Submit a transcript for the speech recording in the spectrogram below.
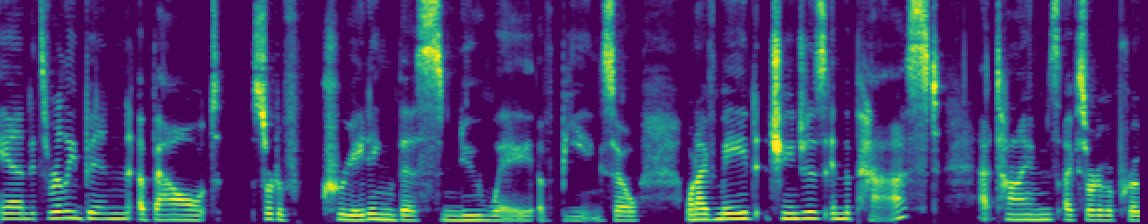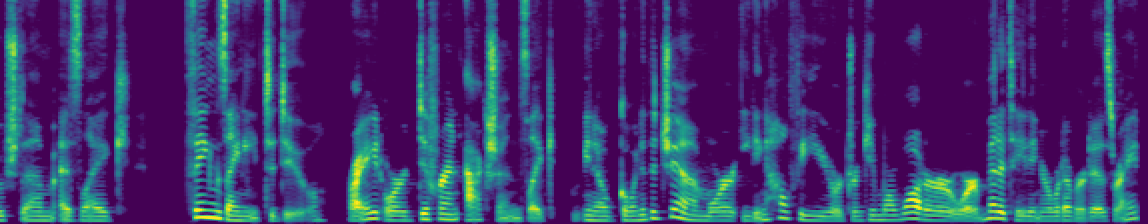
And it's really been about sort of creating this new way of being. So, when I've made changes in the past, at times I've sort of approached them as like things I need to do, right? Or different actions like, you know, going to the gym or eating healthy or drinking more water or meditating or whatever it is, right?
